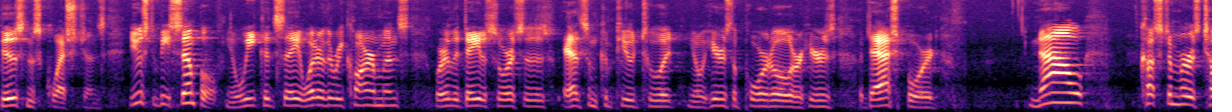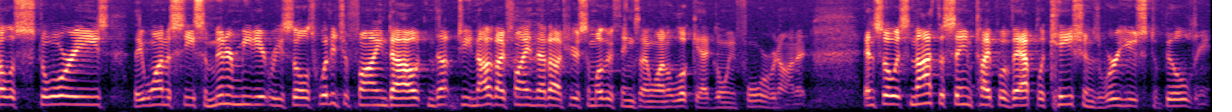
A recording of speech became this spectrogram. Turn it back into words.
business questions. It used to be simple. You know, we could say, what are the requirements? Where are the data sources? Add some compute to it. You know, here's a portal or here's a dashboard. Now, customers tell us stories. They want to see some intermediate results. What did you find out? Gee, now that I find that out, here's some other things I want to look at going forward on it. And so it's not the same type of applications we're used to building,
